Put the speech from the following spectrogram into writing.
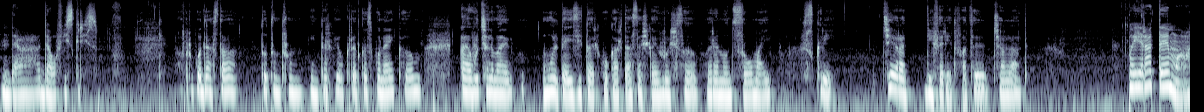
de a, de a o fi scris. Apropo de asta, tot într-un interviu, cred că spuneai că ai avut cele mai multe ezitări cu cartea asta și că ai vrut să renunți să o mai scrii. Ce era diferit față de celelalte? Păi era tema,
